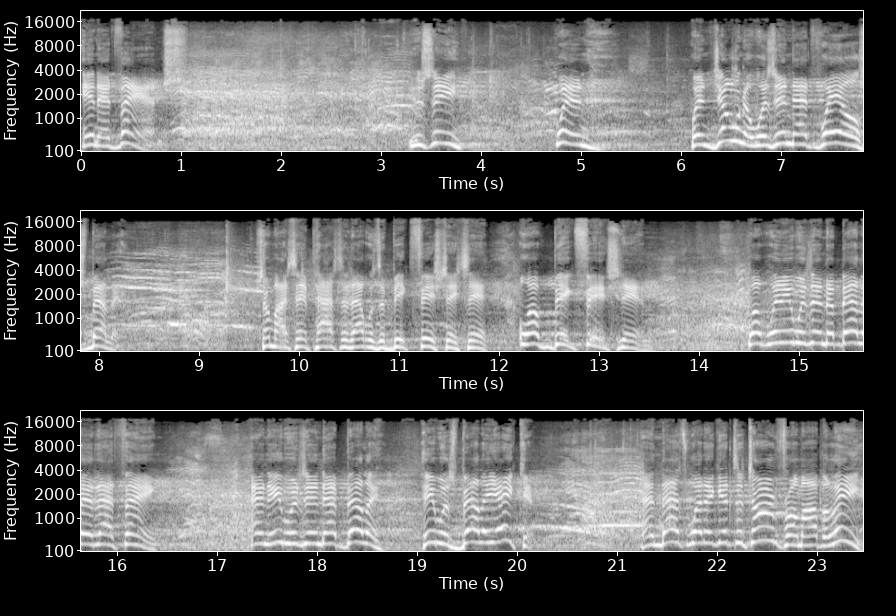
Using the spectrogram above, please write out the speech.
in advance. You see, when, when Jonah was in that whale's belly, somebody said, Pastor, that was a big fish. They said, Well, big fish then. Well, when he was in the belly of that thing, and he was in that belly, he was belly aching. And that's where they get the term from, I believe.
